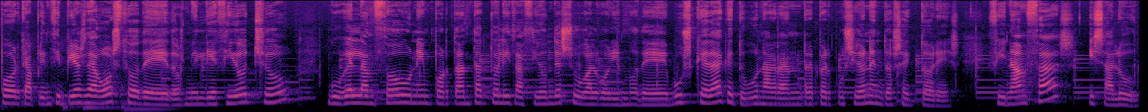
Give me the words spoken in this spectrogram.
Porque a principios de agosto de 2018 Google lanzó una importante actualización de su algoritmo de búsqueda que tuvo una gran repercusión en dos sectores, finanzas y salud.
